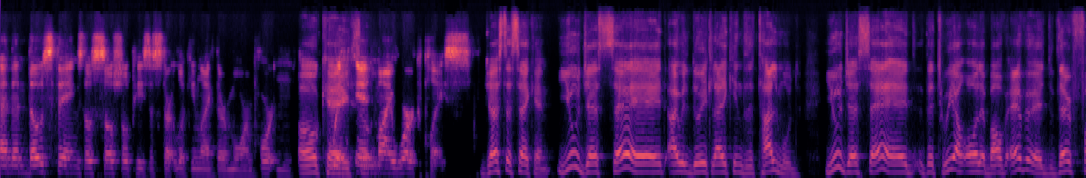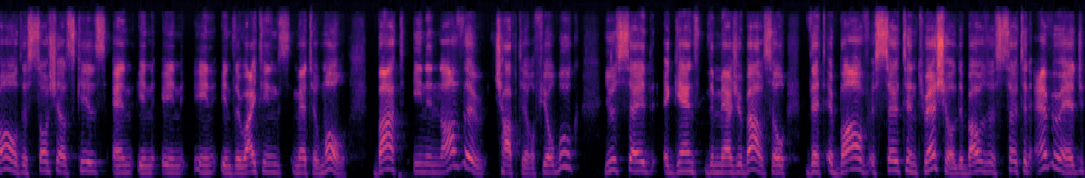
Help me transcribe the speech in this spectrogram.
and then those things those social pieces start looking like they're more important okay in so my workplace. Just a second. You just said i will do it like in the talmud. You just said that we are all above average therefore the social skills and in in in, in the writings matter more. But in another chapter of your book you said against the measure bar. So that above a certain threshold above a certain average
